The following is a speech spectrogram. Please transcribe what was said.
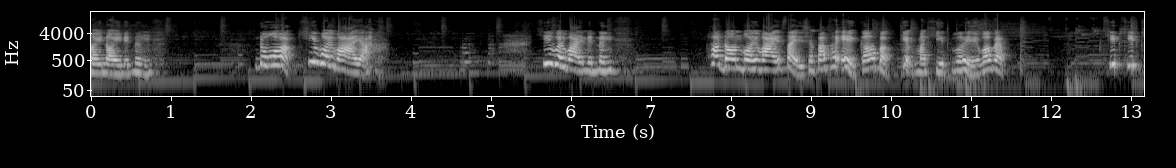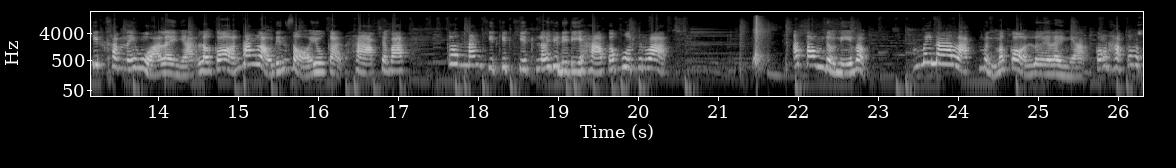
นอยนอยๆนิดนึง ดูแบบขี้โวยวายอะขี้โวยวายนิดนึง พอโดนโวยวายใส่ใช่ปะพระเอกก็แบบเก็บมาคิดเว้ยว่าแบบ คิดคิดคิดคำในหัวอะไรอย่างเงี้ย แล้วก็นั่งเหล่าดินสออยู่กับฮาร์ปใช่ปะก็นั่งคิดคิดคิดแล้วอยู่ดีๆฮาร์ปก็พูดขึ้นว่าอะตอมเดี๋ยวนี้แบบ ไม่น่ารักเหมือนเมื่อก่อนเลยอะไรอย่างเงี้ยกองทัพก็แบบ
